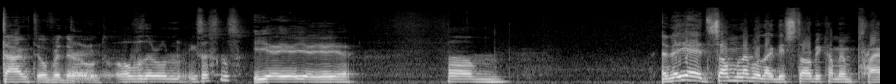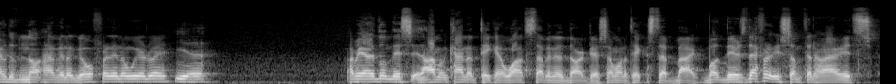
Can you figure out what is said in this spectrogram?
Doubt over their doubt own. over their own existence. Yeah, yeah, yeah, yeah, yeah. Um, And then, yeah, at some level, like they start becoming proud of not having a girlfriend in a weird way. yeah, I mean, I've done this. I'm kind of taking a wild step in the dark there, so I want to take a step back. But there's definitely something how it's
